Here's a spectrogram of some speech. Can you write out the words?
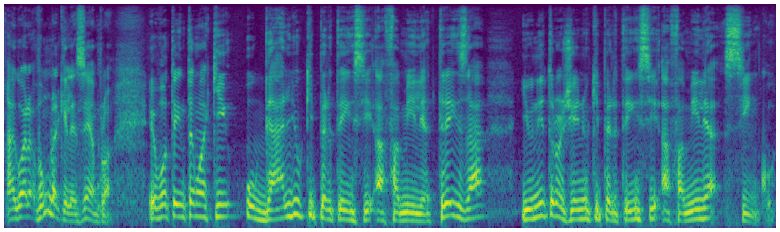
Agora, vamos para aquele exemplo. Eu vou ter então aqui o galho que pertence à família 3A e o nitrogênio que pertence à família 5.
